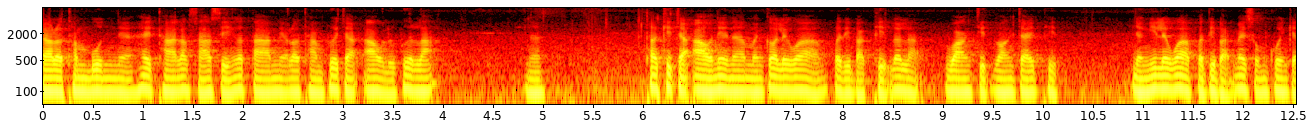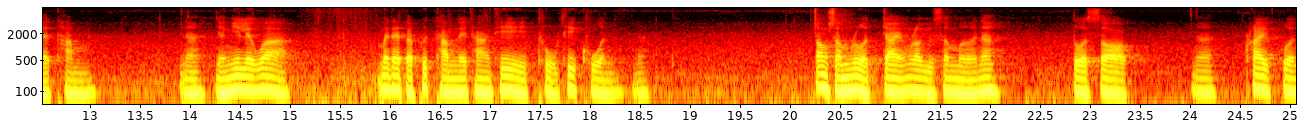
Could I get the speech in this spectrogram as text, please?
ลาเราทำบุญเนี่ยให้ทานรักษาศีลก็ตามเนี่ยเราทำเพื่อจะเอาหรือเพื่อละนะถ้าคิดจะเอาเนี่ยนะมันก็เรียกว่าปฏิบัติผิดแล้วละ่ะวางจิตวางใจผิด อย่างนี้เรียกว่าปฏิบัติไม่สมควรแก่ธรรมนะอย่างนี้เรียกว่า ไม่ได้ประพฤติธรรมในทางที่ถูกที่ควรนะต้องสำรวจใจของเราอยู่เสมอนะ ตรวจสอบนะใครควร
